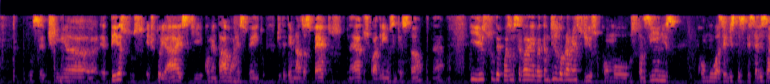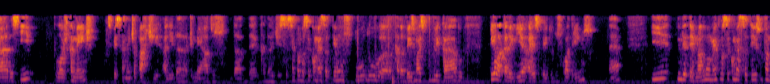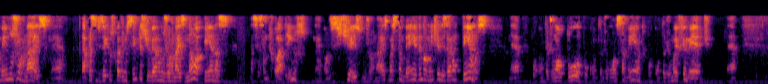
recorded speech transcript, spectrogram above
Você tinha é, textos editoriais que comentavam a respeito de determinados aspectos né, dos quadrinhos em questão. Né, e isso depois você vai, vai tendo desdobramentos disso, como os fanzines, como as revistas especializadas e, logicamente, especialmente a partir ali da, de meados da década de 60, você começa a ter um estudo uh, cada vez mais publicado pela academia a respeito dos quadrinhos. Né, e em determinado momento você começa a ter isso também nos jornais. Né? Dá para se dizer que os quadrinhos sempre estiveram nos jornais, não apenas na seção de quadrinhos, né, quando existia isso nos jornais, mas também, eventualmente, eles eram temas né, por conta de um autor, por conta de um lançamento, por conta de uma efeméride. Né?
